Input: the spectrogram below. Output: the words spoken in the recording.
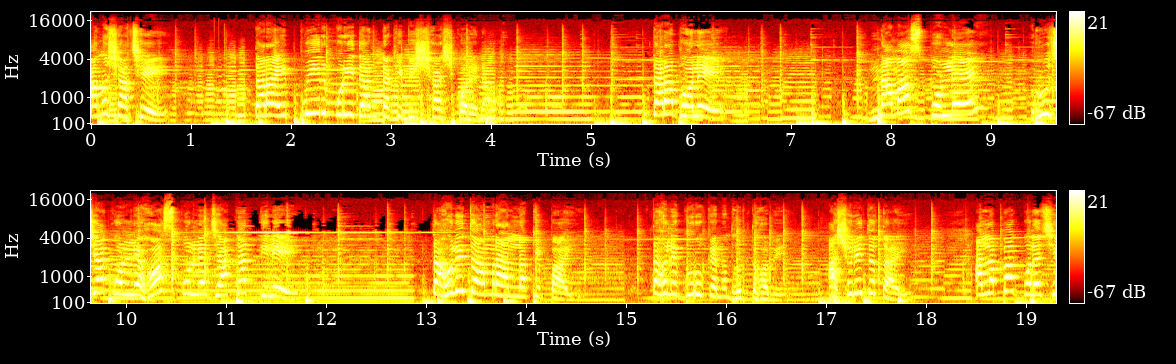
মানুষ আছে, তারা এই পীর মুড়িদানটাকে বিশ্বাস করে না। তারা বলে, নামাজ পড়লে, রোজা করলে, হজ করলে জাকাত দিলে তাহলে তো আমরা আল্লাহকে পাই। তাহলে গুরু কেন ধরতে হবে? আসলেই তো তাই। আল্লাহ পাক বলেছে,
